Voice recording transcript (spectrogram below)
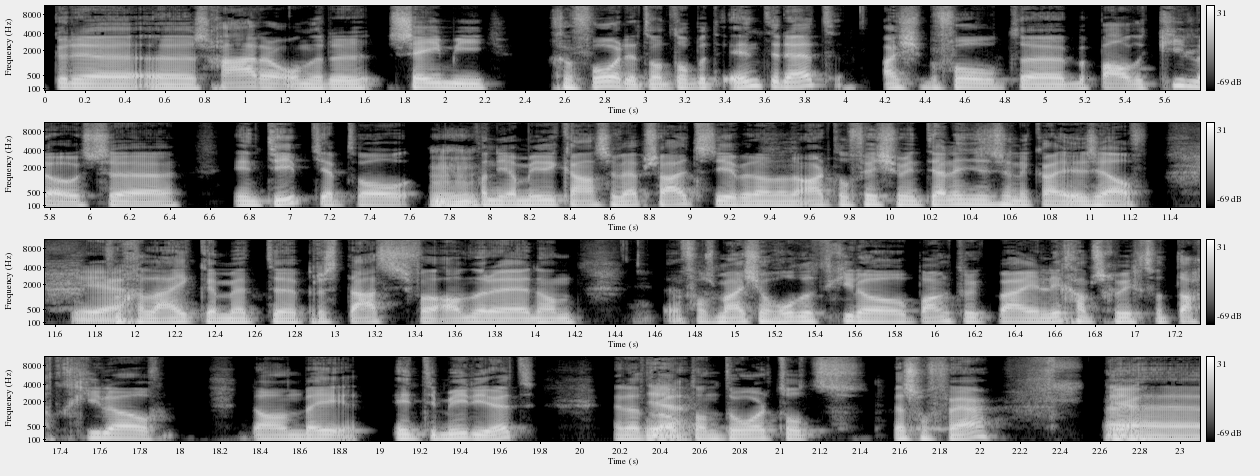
kunnen eh, scharen onder de semi-gevorderd? Want op het internet, als je bijvoorbeeld bepaalde kilo's intypt, je hebt wel Mhm. van die Amerikaanse websites, die hebben dan een artificial intelligence en dan kan je jezelf vergelijken met de prestaties van anderen. En dan, eh, volgens mij, als je 100 kilo bankdruk bij een lichaamsgewicht van 80 kilo, dan ben je intermediate. En dat loopt dan door tot best wel ver. Eh,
